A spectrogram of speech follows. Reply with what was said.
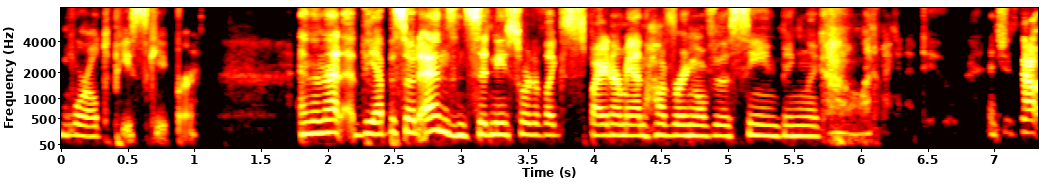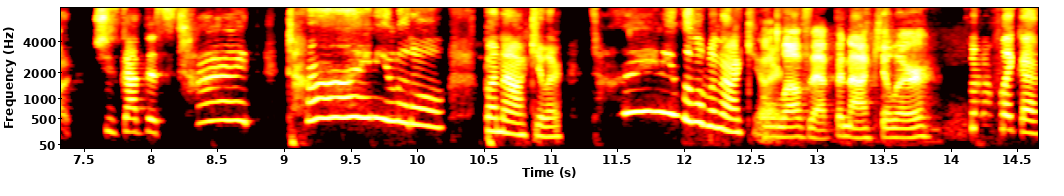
world peacekeeper. And then that the episode ends and Sydney's sort of like Spider-Man hovering over the scene, being like, oh, what am I gonna do? And she's got she's got this tiny, tiny little binocular, tiny little binocular. I love that binocular. Sort of like a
